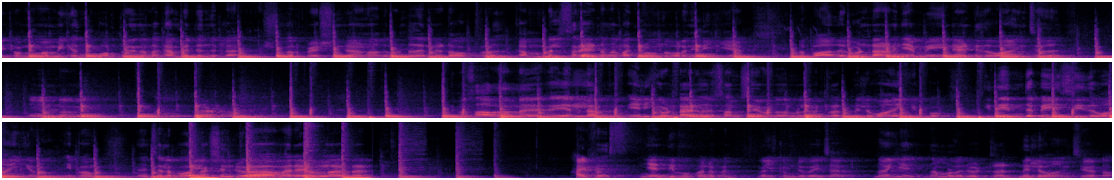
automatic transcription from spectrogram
ഇപ്പം മമ്മിക്കൊന്നും പുറത്തു പോയി നടക്കാൻ പറ്റുന്നില്ല. ഷുഗർ പേഷ്യന്റ് ആണ്. അതുകൊണ്ട് തന്നെ ഡോക്ടർ കമ്പൽസറി ആയിട്ട് നടക്കണമെന്ന് പറഞ്ഞിരിക്കുക അപ്പോൾ അതുകൊണ്ടാണ് ഞാൻ മെയിനായിട്ട് ഇത് വാങ്ങിച്ചത്. സാധാരണ എല്ലാവർക്കും എനിക്ക് ഉണ്ടായിരുന്ന ഒരു സംശയമാണ്. നമ്മൾ ട്രെഡ്മിൽ വാങ്ങിക്കുമ്പോൾ ഇത് എന്ത് ബേസ് ചെയ്ത് വാങ്ങിക്കണം? ഇപ്പം ചിലപ്പോൾ ഒരു ലക്ഷം രൂപ വരെയുള്ള ഹൈ ഫ്രണ്ട്സ് ഞാൻ Deepu Panappan welcome to my channel നോക്കിയേ നമ്മളൊരു ട്രെഡ്മിൽ വാങ്ങിച്ചു കേട്ടോ.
